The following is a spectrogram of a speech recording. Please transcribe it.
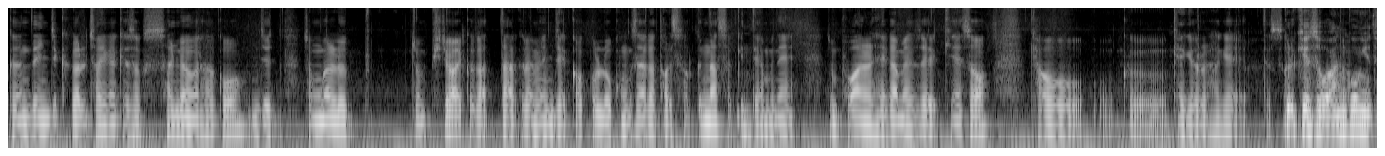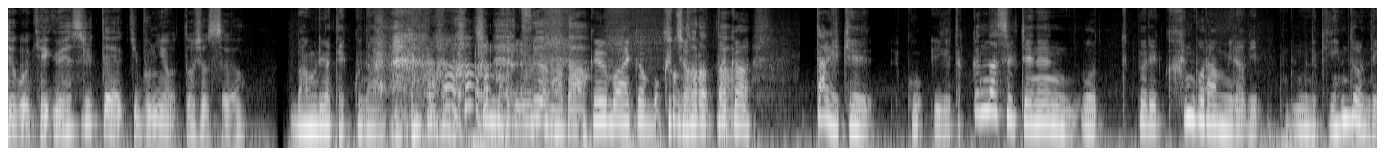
그런데 이제 그거를 저희가 계속 설명을 하고 이제 정말로 좀 필요할 것 같다. 그러면 이제 거꾸로 공사가 덜 끝났었기 음. 때문에 좀 보완을 해가면서 이렇게 해서 겨우 그 개교를 하게 됐어요. 그렇게 해서 완공이 되고 네. 개교했을 때 기분이 어떠셨어요? 마무리가 됐구나. 후련하다. 그뭐 그러니까 뭐 그쵸. 그러니까 딱 이렇게 고, 이게 딱 끝났을 때는 뭐 특별히 큰 보람이라기 느끼기 힘들었는데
